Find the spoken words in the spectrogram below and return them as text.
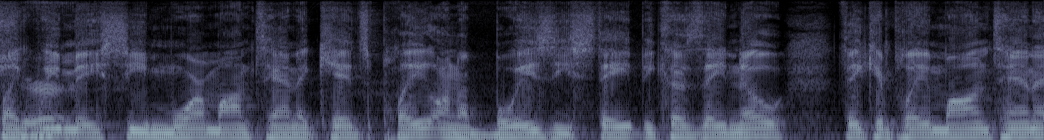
Like we may see more Montana kids play on a Boise State because they know they can play Montana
